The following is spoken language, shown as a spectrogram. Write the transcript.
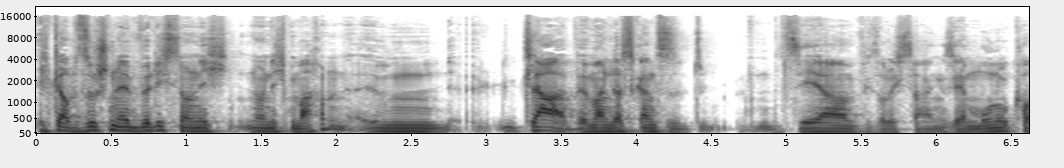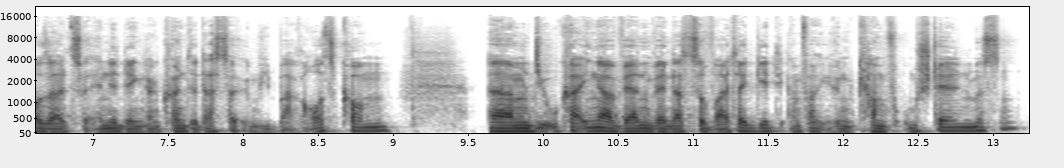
Ich glaube, so schnell würde ich es noch nicht, noch nicht machen. Ähm, klar, wenn man das Ganze sehr, wie soll ich sagen, sehr monokausal zu Ende denkt, dann könnte das da irgendwie bei rauskommen. Ähm, die Ukrainer werden, wenn das so weitergeht, einfach ihren Kampf umstellen müssen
